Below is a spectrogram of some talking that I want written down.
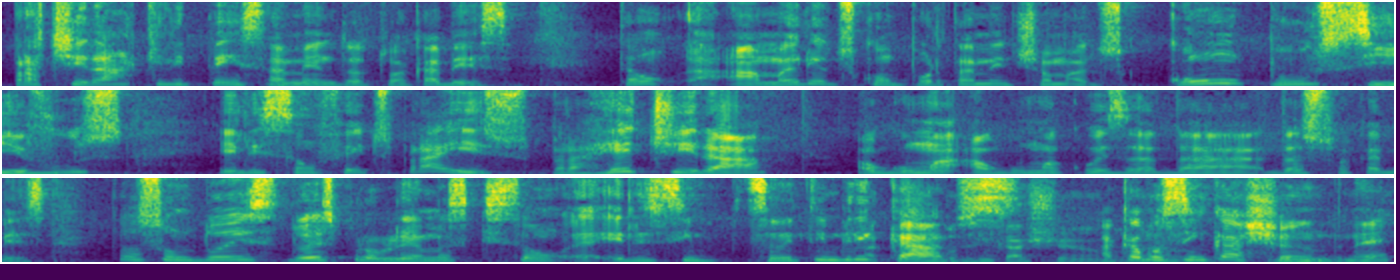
para tirar aquele pensamento da tua cabeça. Então, a, a maioria dos comportamentos chamados compulsivos, eles são feitos para isso, para retirar alguma, alguma coisa da, da sua cabeça. Então são dois, dois problemas que são eles se, são imbricados. Acabam se encaixando. Acabam né? se encaixando, né?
